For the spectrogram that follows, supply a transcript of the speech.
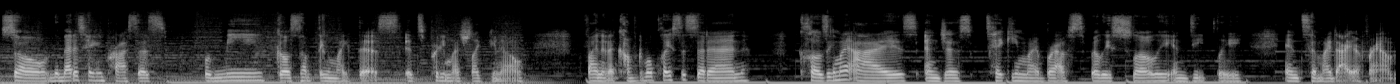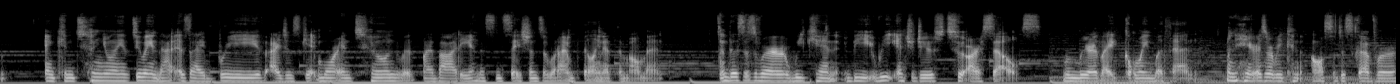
So the meditating process for me goes something like this. It's pretty much like, you know, finding a comfortable place to sit in, closing my eyes, and just taking my breaths really slowly and deeply into my diaphragm. And continually doing that as I breathe, I just get more in tune with my body and the sensations of what I'm feeling at the moment. And this is where we can be reintroduced to ourselves when we are like going within. And here's where we can also discover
